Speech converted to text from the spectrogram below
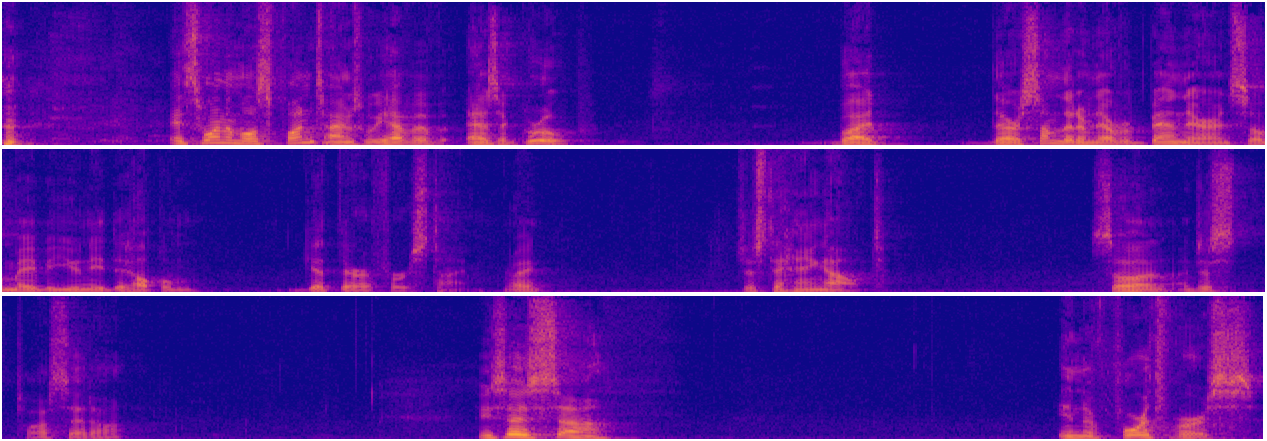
it's one of the most fun times we have as a group. But there are some that have never been there, and so maybe you need to help them get there a first time, right? Just to hang out. So I just toss that out. He says, uh, in the fourth verse,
